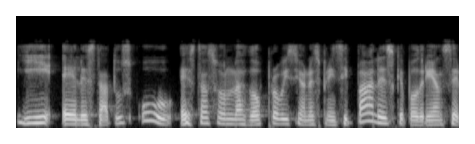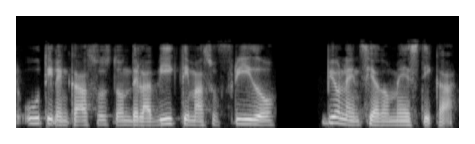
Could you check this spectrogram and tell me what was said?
y el estatus U. Estas son las dos provisiones principales que podrían ser útiles en casos donde la víctima ha sufrido violencia doméstica.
